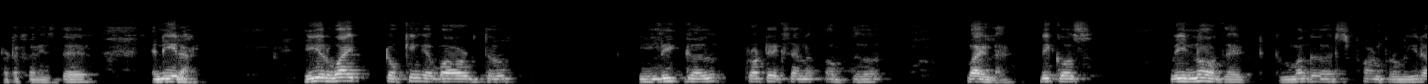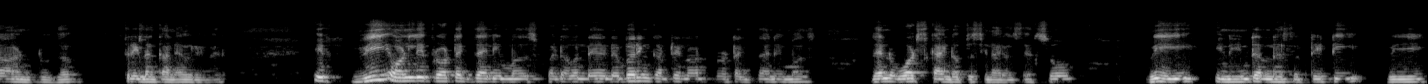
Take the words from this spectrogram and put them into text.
protection is there. And Iran. Here, why talking about the legal protection of the wildlife? Because we know that muggers found from Iran to the Sri Lanka and everywhere. If we only protect the animals, but our neighboring country not protect the animals, then what's kind of the scenario there? So we in international treaty, we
